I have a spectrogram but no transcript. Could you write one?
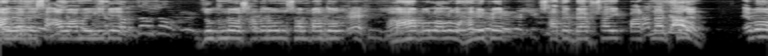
বাংলাদেশ আওয়ামী লীগের যুগ্ম সাধারণ সম্পাদক মাহবুল আলম হানিফের সাথে ব্যবসায়িক পার্টনার ছিলেন এবং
